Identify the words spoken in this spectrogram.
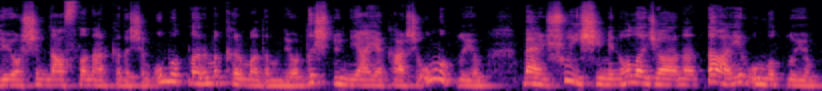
diyor şimdi aslan arkadaşım. Umutlarımı kırmadım diyor dış dünyaya karşı. Umutluyum. Ben şu işimin olacağına dair umutluyum.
